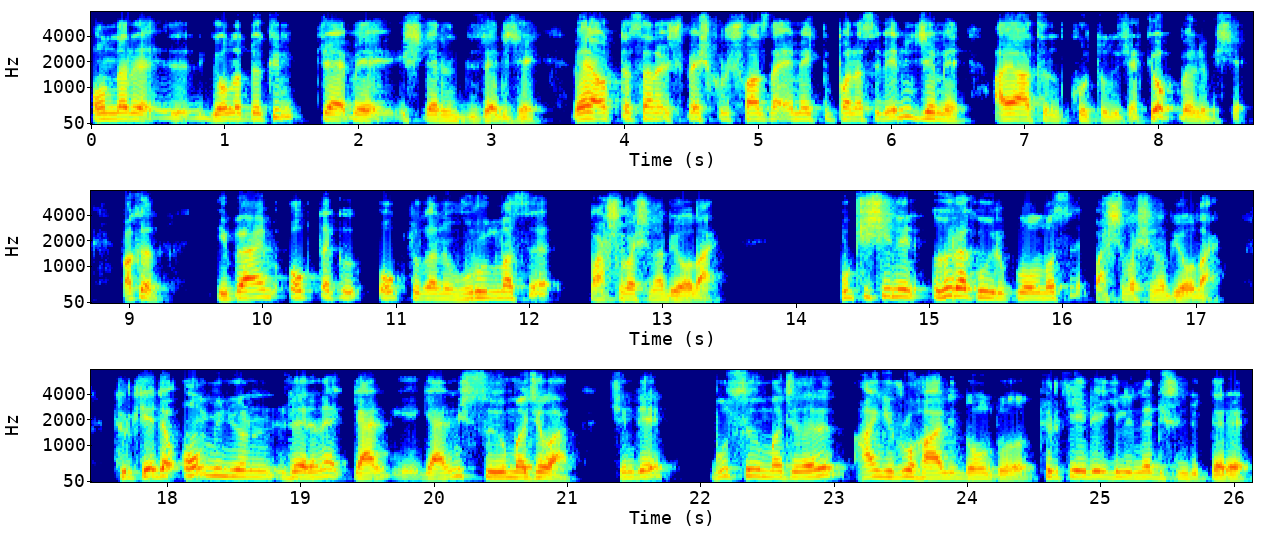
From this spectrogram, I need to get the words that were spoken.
onları e, yola dökünce mi işlerin düzelecek? Veyahut da sana 3-5 kuruş fazla emekli parası verince mi hayatın kurtulacak? Yok böyle bir şey. Bakın İbrahim Oktugan'ın vurulması başlı başına bir olay. Bu kişinin Irak uyruklu olması başlı başına bir olay. Türkiye'de 10 milyonun üzerine gel, gelmiş sığınmacı var. Şimdi bu sığınmacıların hangi ruh halinde olduğu, Türkiye ile ilgili ne düşündükleri,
